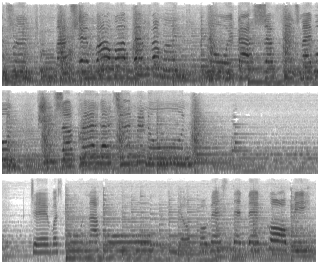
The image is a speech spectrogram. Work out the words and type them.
născut Sfântul ce vouă pe pământ Nu uitați să fiți mai buni Și să credeți în minuni. Ce vă spun acum? E o poveste de copii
